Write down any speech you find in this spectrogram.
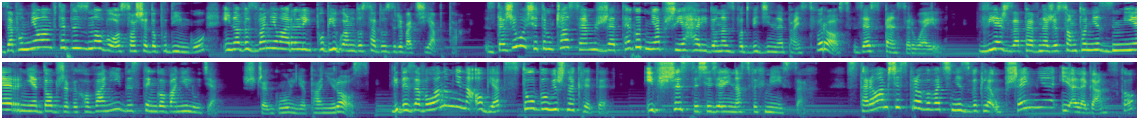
Zapomniałam wtedy znowu o sosie do puddingu i na wezwanie Maryli pobiegłam do sadu zrywać jabłka. Zdarzyło się tymczasem, że tego dnia przyjechali do nas w odwiedziny państwo Ross ze Spencervale. Wiesz zapewne, że są to niezmiernie dobrze wychowani, dystyngowani ludzie. Szczególnie pani Ross. Gdy zawołano mnie na obiad, stół był już nakryty i wszyscy siedzieli na swych miejscach. Starałam się sprawować niezwykle uprzejmie i elegancko,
